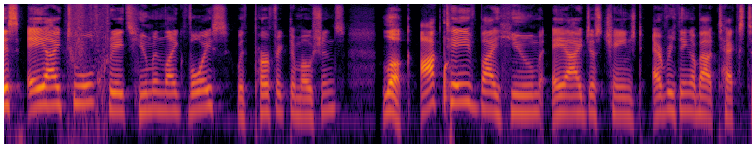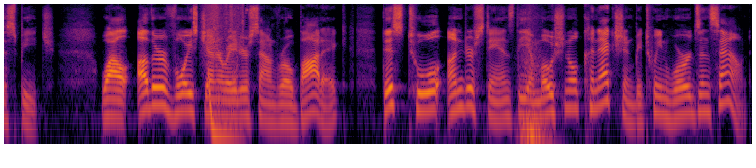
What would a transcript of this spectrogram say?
This AI tool creates human-like voice with perfect emotions. Look, Octave by Hume AI just changed everything about text to speech. While other voice generators sound robotic, this tool understands the emotional connection between words and sound.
